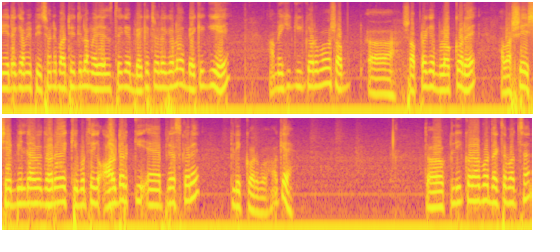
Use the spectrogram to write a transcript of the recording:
নিয়ে এটাকে আমি পিছনে পাঠিয়ে দিলাম রেঞ্জ থেকে ব্যাকে চলে গেল। ব্যাকে গিয়ে আমি কি কি করব? সব সবটাকে ব্লক করে আবার সেই শেপ বিল্ডার ধরে কিবোর্ড থেকে অল্টার কি প্রেস করে ক্লিক করব ওকে তো ক্লিক করার পর দেখতে পাচ্ছেন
